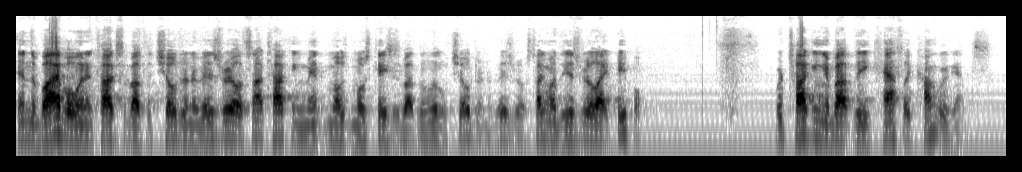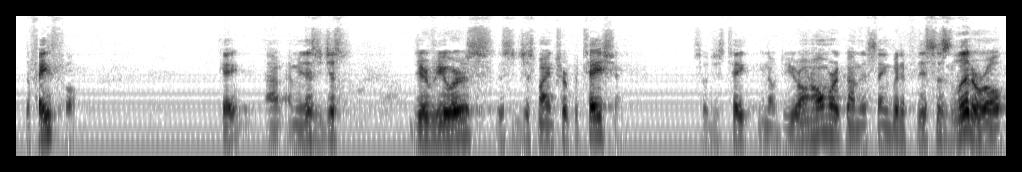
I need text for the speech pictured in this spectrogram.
in the Bible, when it talks about the children of Israel, it's not talking in most, most cases about the little children of Israel. It's talking about the Israelite people. We're talking about the Catholic congregants, the faithful. Okay? I mean, this is just, dear viewers, this is just my interpretation. So just take, you know, do your own homework on this thing. But if this is literal,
